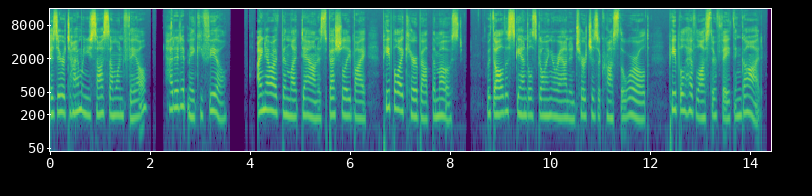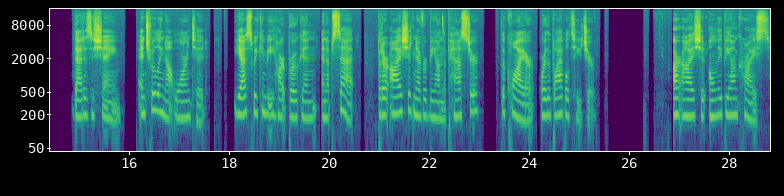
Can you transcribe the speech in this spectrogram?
Is there a time when you saw someone fail? How did it make you feel? I know I've been let down, especially by people I care about the most. With all the scandals going around in churches across the world, people have lost their faith in God. That is a shame and truly not warranted. Yes, we can be heartbroken and upset, but our eyes should never be on the pastor, the choir, or the Bible teacher. Our eyes should only be on Christ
